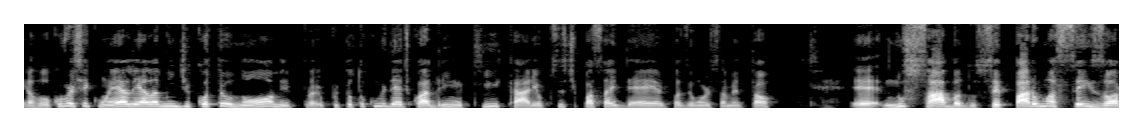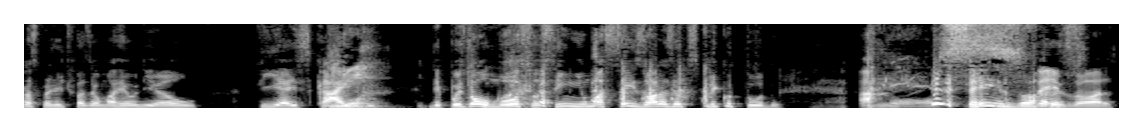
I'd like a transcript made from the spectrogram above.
E ela falou, conversei com ela e ela me indicou teu nome, pra- porque eu tô com uma ideia de quadrinho aqui, cara, e eu preciso te passar a ideia, fazer um orçamento e tal. É, no sábado, separa umas seis horas pra gente fazer uma reunião via Skype. Nossa. Depois do almoço, assim, em umas seis horas eu te explico tudo. Seis horas. Seis horas.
